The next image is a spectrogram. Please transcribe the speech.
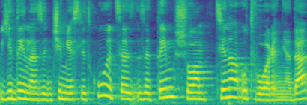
Єдине, за чим я слідкую, це за тим, що ціноутворення, да?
